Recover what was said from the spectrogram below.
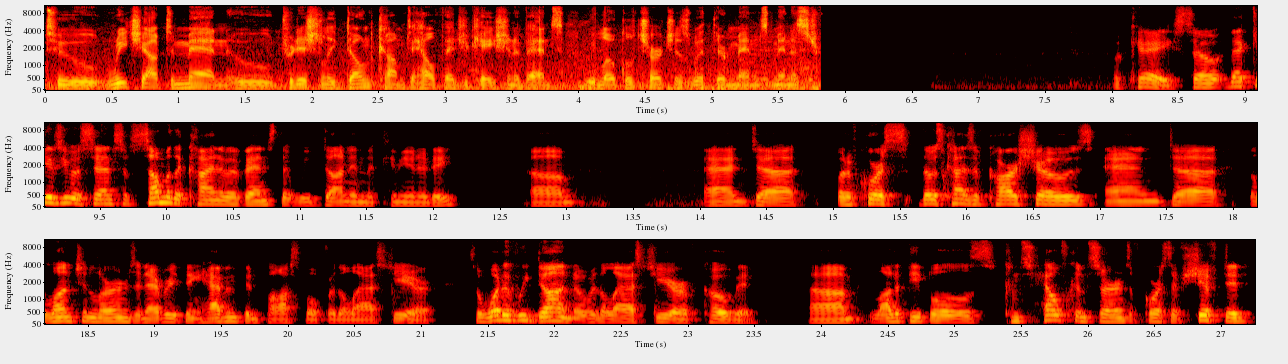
to reach out to men who traditionally don't come to health education events with local churches with their men's ministry. Okay, so that gives you a sense of some of the kind of events that we've done in the community. Um, and, uh, but of course, those kinds of car shows and uh, the lunch and learns and everything haven't been possible for the last year. So what have we done over the last year of COVID? Um, a lot of people's health concerns, of course, have shifted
